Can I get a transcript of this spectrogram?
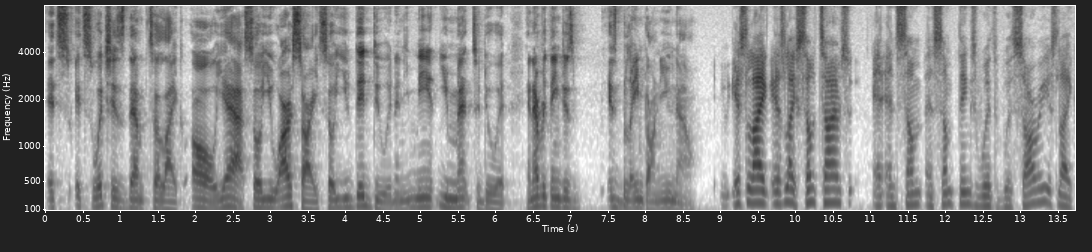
it's it switches them to like, oh yeah, so you are sorry, so you did do it, and you mean you meant to do it, and everything just is blamed on you now. it's like it's like sometimes and, and some and some things with with sorry it's like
